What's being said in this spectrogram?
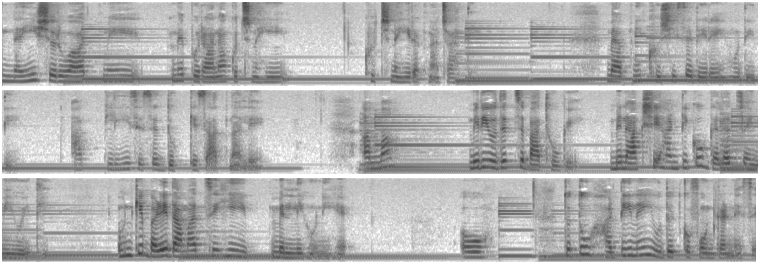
नई शुरुआत में मैं पुराना कुछ नहीं कुछ नहीं रखना चाहती। मैं अपनी खुशी से दे रही हूँ, दीदी। आप प्लीज़ इसे दुख के साथ ना लें। अम्मा, मेरी उदित से बात हो गई। मीनाक्षी आंटी को गलत फहमी हुई थी। उनके बड़े दामाद से ही मिलनी होनी है। ओह तो तू हटी नहीं उदित को फ़ोन करने से?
